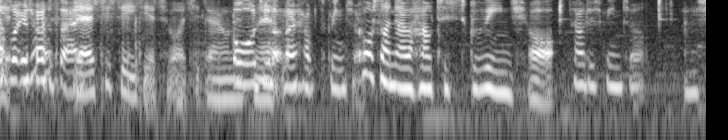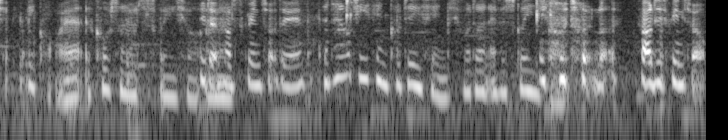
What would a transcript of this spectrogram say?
That's what you're trying to say? Yeah, it's just easier to write it down. Or do you it? not know how to screenshot? Of course, I know how to screenshot. How do you screenshot? And I should be quiet. Of course, I know how to screenshot. You don't have to screenshot, do you? Then how do you think I do things if I don't ever screenshot? I don't know. How do you screenshot?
